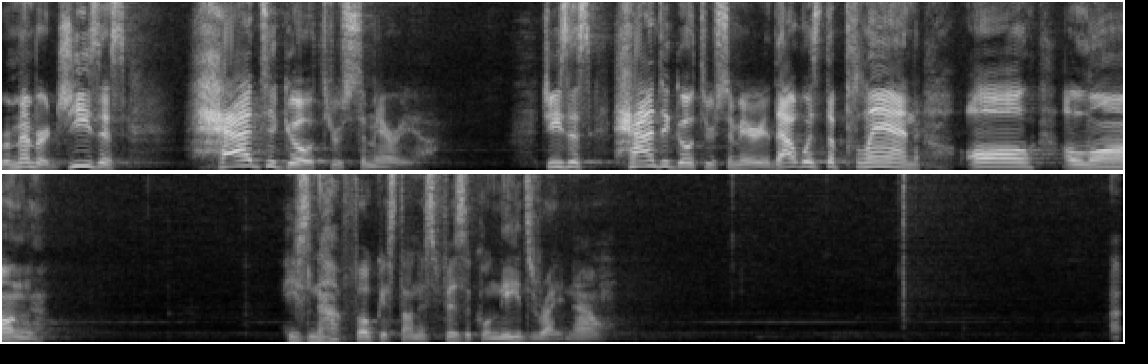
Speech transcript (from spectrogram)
Remember, Jesus had to go through Samaria. Jesus had to go through Samaria. That was the plan all along. He's not focused on his physical needs right now. Uh,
